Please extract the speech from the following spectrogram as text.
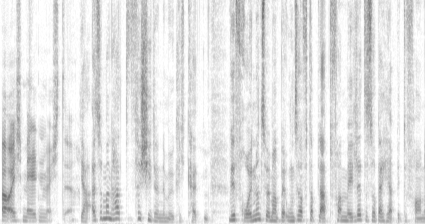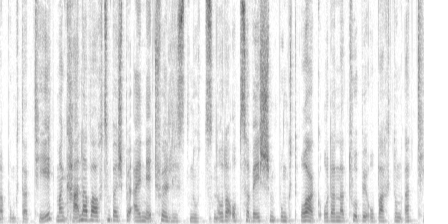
bei euch melden möchte? Ja, also man hat verschiedene Möglichkeiten. Wir freuen uns, wenn man bei uns auf der Plattform meldet, also bei herpetofauna.at. Man kann aber auch zum Beispiel iNaturalist nutzen oder observation.org oder naturbeobachtung.at.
